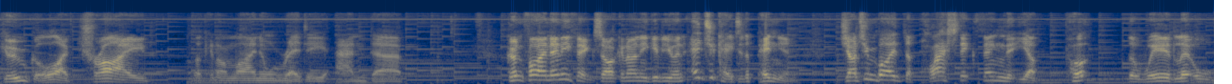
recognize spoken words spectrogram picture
Google. I've tried looking online already and uh, couldn't find anything, so I can only give you an educated opinion. Judging by the plastic thing that you put the weird little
